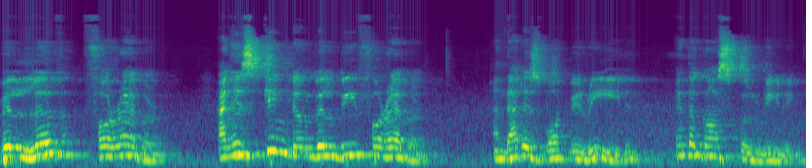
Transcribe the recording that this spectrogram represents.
will live forever, and his kingdom will be forever. And that is what we read in the gospel reading.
